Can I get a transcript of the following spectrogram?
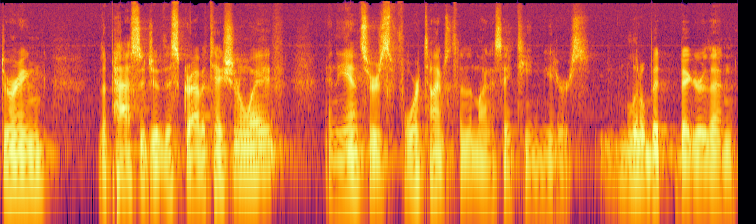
during the passage of this gravitational wave. And the answer is 4 times 10 to the minus 18 meters, a little bit bigger than,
